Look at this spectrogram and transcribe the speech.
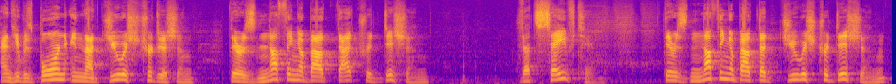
and he was born in that Jewish tradition, there is nothing about that tradition that saved him there is nothing about that Jewish tradition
